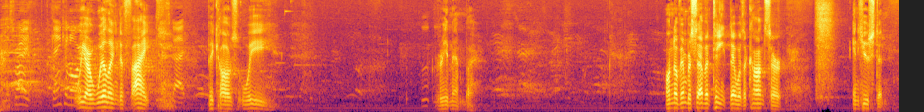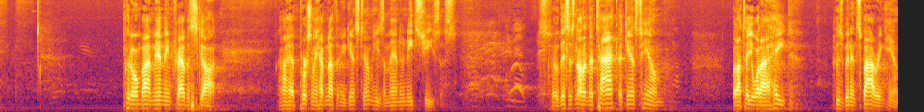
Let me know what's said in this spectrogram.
We are willing to fight because we remember. On November 17th, there was a concert in Houston. put on by a man named Travis Scott. I have personally have nothing against him. He's a man who needs Jesus. So this is not an attack against him. But I'll tell you what I hate who's been inspiring him.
